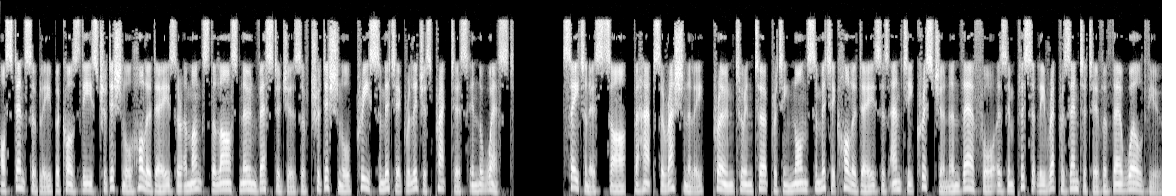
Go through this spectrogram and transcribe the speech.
ostensibly because these traditional holidays are amongst the last known vestiges of traditional pre-Semitic religious practice in the West. Satanists are, perhaps irrationally, prone to interpreting non-Semitic holidays as anti-Christian and therefore as implicitly representative of their worldview.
